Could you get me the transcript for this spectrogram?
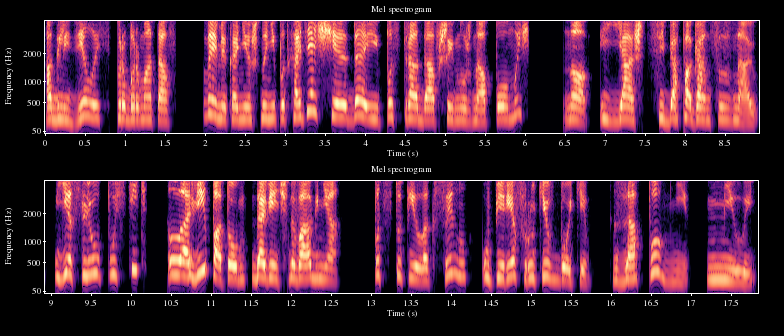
огляделась, пробормотав. Время, конечно, неподходящее, да и пострадавшей нужна помощь. Но я ж тебя, поганца, знаю. Если упустить, Лови потом до вечного огня. Подступила к сыну, уперев руки в боки. Запомни, милый,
